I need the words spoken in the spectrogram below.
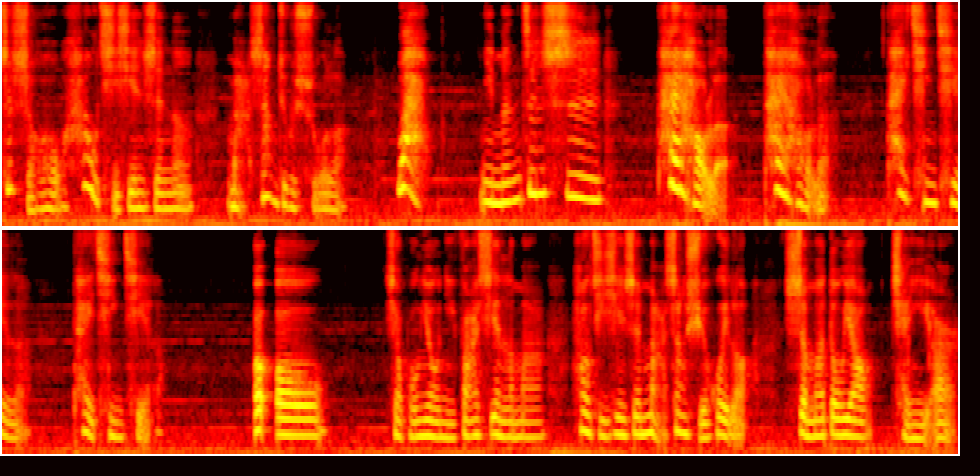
这时候，好奇先生呢，马上就说了：“哇，你们真是太好了，太好了！”太亲切了，太亲切了！哦哦，小朋友，你发现了吗？好奇先生马上学会了，什么都要乘以二，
